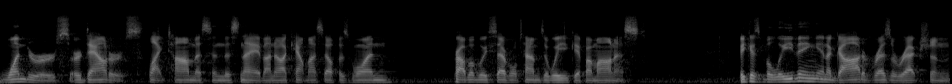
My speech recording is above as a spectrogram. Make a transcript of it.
wanderers or doubters like Thomas in this nave. I know I count myself as one probably several times a week if I'm honest. Because believing in a God of resurrection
